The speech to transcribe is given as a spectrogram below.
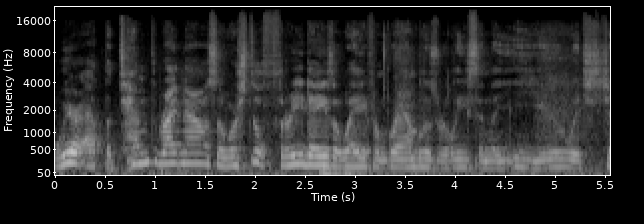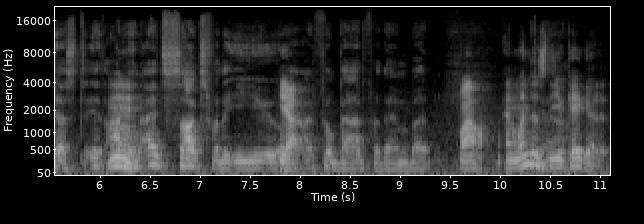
we're at the tenth right now, so we're still three days away from Granblue's release in the EU, which just it, I mean it sucks for the EU. Hmm. Yeah. I, I feel bad for them, but Wow. And when does the UK get it?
